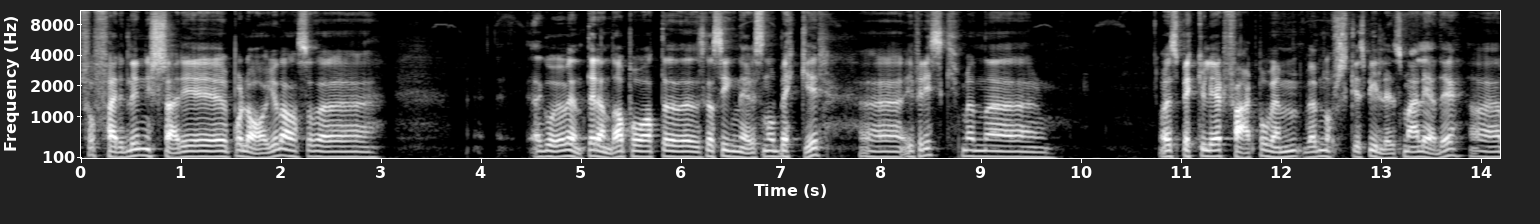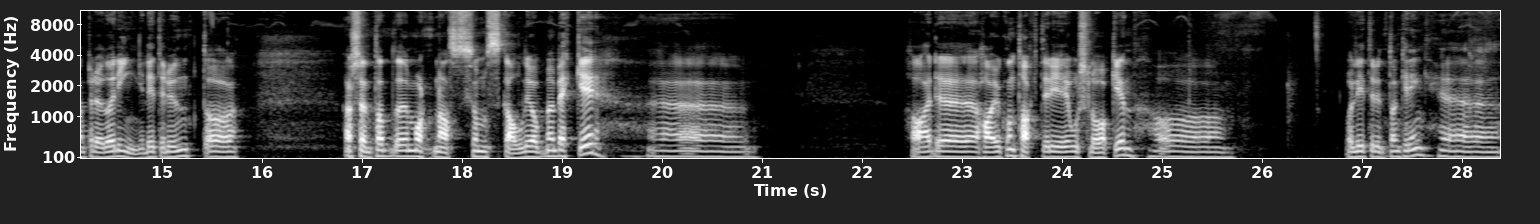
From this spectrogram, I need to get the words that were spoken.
forferdelig nysgjerrig på laget, da. Så det Jeg går jo og venter enda på at det skal signeres noen bekker eh, i Frisk. Men eh, og jeg har spekulert fælt på hvem, hvem norske spillere som er ledige. Jeg har prøvd å ringe litt rundt og har skjønt at Morten Ask, som skal jobbe med bekker, eh, har, eh, har jo kontakter i Oslo-hockeyen og, og litt rundt omkring. Eh,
